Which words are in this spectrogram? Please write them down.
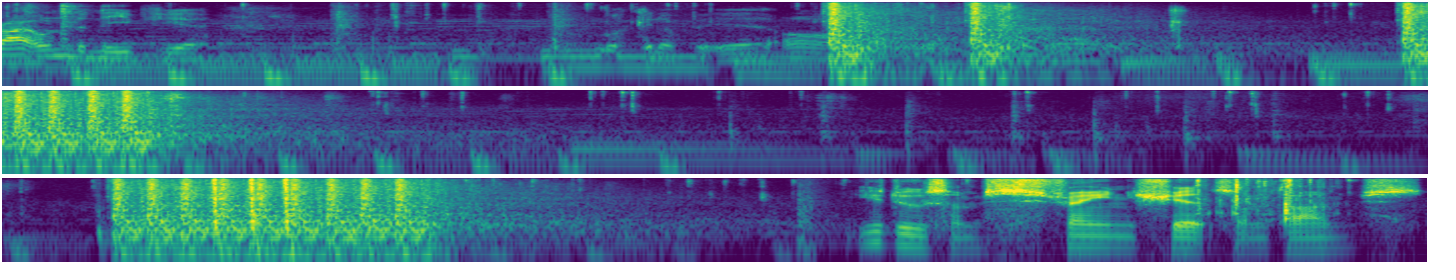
Right underneath you. Looking up at you. Oh. You do some strange shit sometimes.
